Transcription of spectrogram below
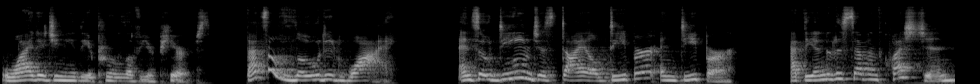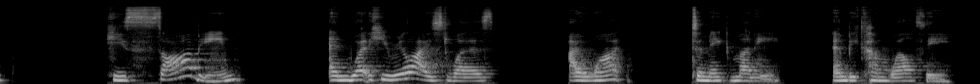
Why did you need the approval of your peers? That's a loaded why. And so Dean just dialed deeper and deeper at the end of the seventh question, he's sobbing. And what he realized was, I want to make money and become wealthy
